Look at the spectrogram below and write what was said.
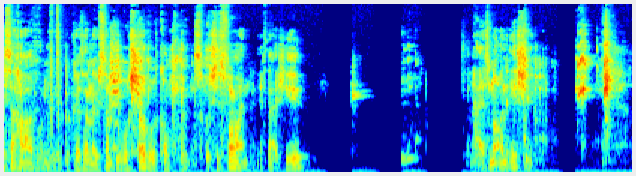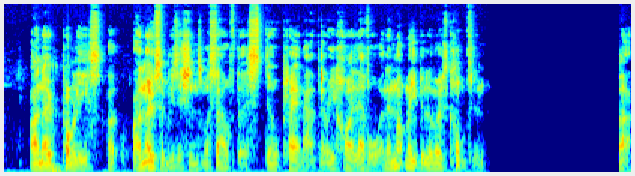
it's a hard one really because I know some people struggle with confidence, which is fine if that's you. That is not an issue. I know probably I, I know some musicians myself that are still playing at a very high level and they're not maybe the most confident. But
